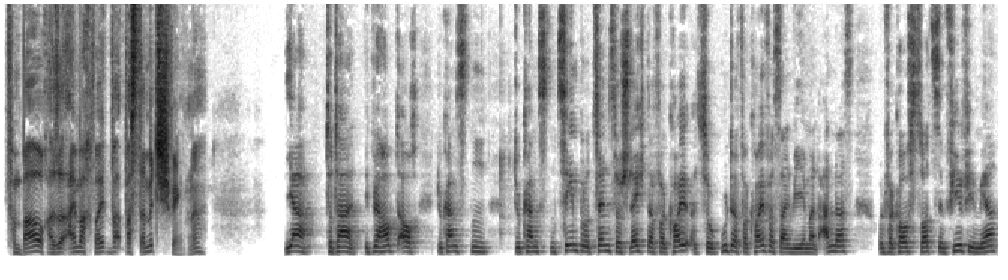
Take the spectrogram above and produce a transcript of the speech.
Vom Bauch. Also einfach, was da mitschwingt, ne? Ja, total. Ich behaupte auch, du kannst ein, du kannst ein 10% so schlechter Verkäufer, so guter Verkäufer sein wie jemand anders und verkaufst trotzdem viel, viel mehr,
